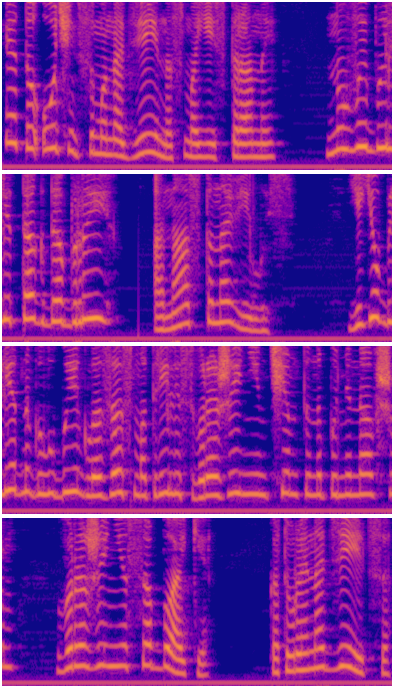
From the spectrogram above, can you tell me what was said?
Это очень самонадеянно с моей стороны. Но вы были так добры!» Она остановилась. Ее бледно-голубые глаза смотрели с выражением чем-то напоминавшим выражение собаки, которая надеется,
